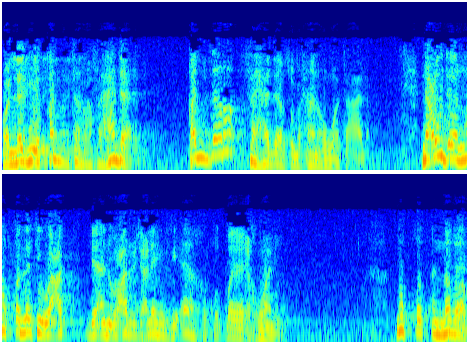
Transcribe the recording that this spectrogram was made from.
والذي قدر فهدى قدر فهدى سبحانه وتعالى. نعود إلى النقطة التي وعدت بأن أعرج عليها في آخر خطبة يا إخواني. نقطة النظر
